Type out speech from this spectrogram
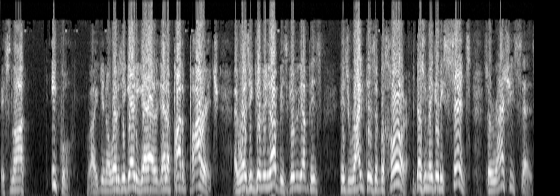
It's not equal. Right? You know, what is he getting? He got, a, a pot of porridge. And what is he giving up? He's giving up his, his right as a Bechor. It doesn't make any sense. So Rashi says,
